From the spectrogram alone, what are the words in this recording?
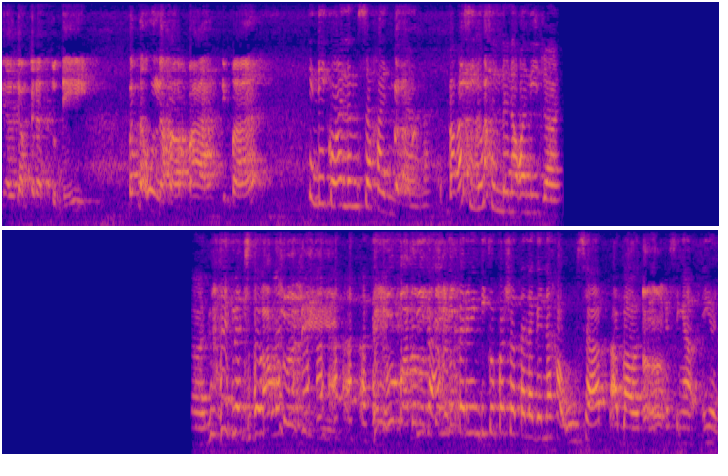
Welcome ka na today. Ba't nauna ka pa? Di ba? Hindi ko alam sa kanya. Baka sinusundan ako ni John. Actually, ano, para Hindi ka, magka, hindi, pero hindi ko pa siya talaga nakausap about it Oo. kasi nga, ayun.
